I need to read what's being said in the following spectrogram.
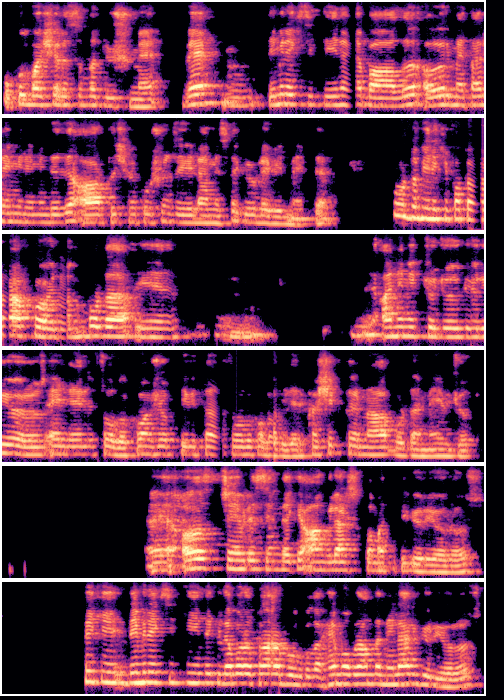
okul başarısında düşme ve demir eksikliğine bağlı ağır metal emiliminde de artış ve kurşun zehirlenmesi de görülebilmekte. Burada bir iki fotoğraf koydum. Burada e, anemik çocuğu görüyoruz. Elleri soluk, konjonktivita soluk olabilir. Kaşık tırnağı burada mevcut. E, ağız çevresindeki angüler stomatiti görüyoruz. Peki demir eksikliğindeki laboratuvar bulgular, hemogramda neler görüyoruz?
